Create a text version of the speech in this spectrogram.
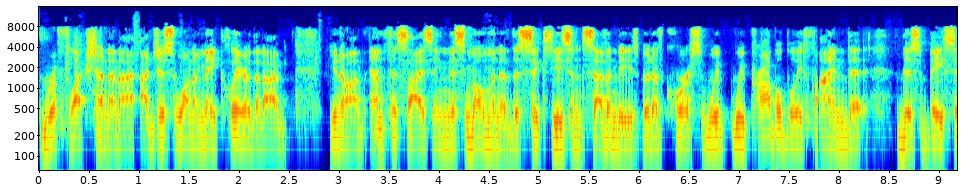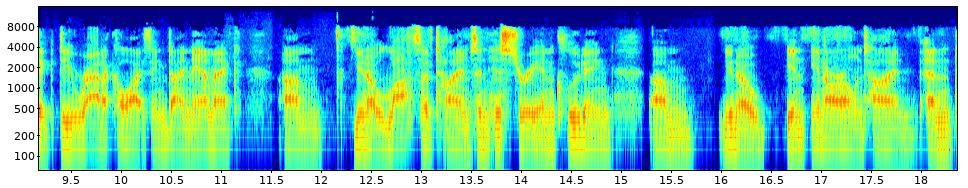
reflection, and I, I just want to make clear that I'm, you know, I'm emphasizing this moment of the '60s and '70s, but of course we we probably find that this basic de-radicalizing dynamic, um, you know, lots of times in history, including. Um, you know, in, in our own time. And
